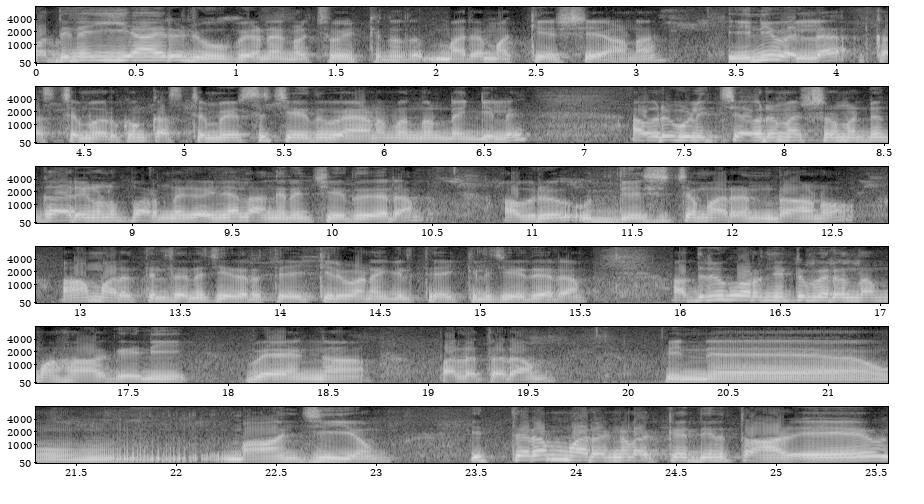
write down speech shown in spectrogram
പതിനയ്യായിരം രൂപയാണ് ഞങ്ങൾ ചോദിക്കുന്നത് മരം അക്കേഷയാണ് ഇനി വല്ല കസ്റ്റമർക്കും കസ്റ്റമേഴ്സ് ചെയ്ത് വേണമെന്നുണ്ടെങ്കിൽ അവർ വിളിച്ച് അവർ മെഷർമെന്റും കാര്യങ്ങളും പറഞ്ഞു കഴിഞ്ഞാൽ അങ്ങനെ ചെയ്തു തരാം. അവർ ഉദ്ദേശിച്ച മരം എന്താണോ ആ മരത്തിൽ തന്നെ ചെയ്തു തരാം. തേക്കിൽ വേണമെങ്കിൽ തേക്കിൽ ചെയ്തു തരാം. അതിന് കുറഞ്ഞിട്ട് വരുന്ന മഹാഗനി വേങ്ങ പലതരം പിന്നെ മാഞ്ചിയം ഇത്തരം മരങ്ങളൊക്കെ ഇതിന് താഴെ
